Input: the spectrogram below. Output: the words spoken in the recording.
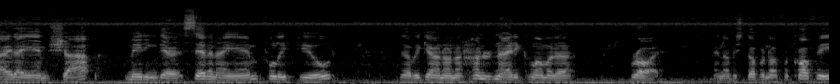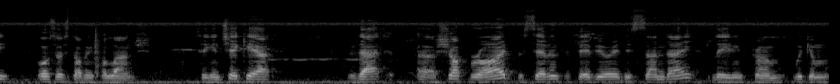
8am sharp, meeting there at 7am fully fueled. They'll be going on a 180 kilometre ride and I'll be stopping off for coffee, also stopping for lunch. So you can check out that uh, shop ride, the 7th of February this Sunday, leading from Wickham,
